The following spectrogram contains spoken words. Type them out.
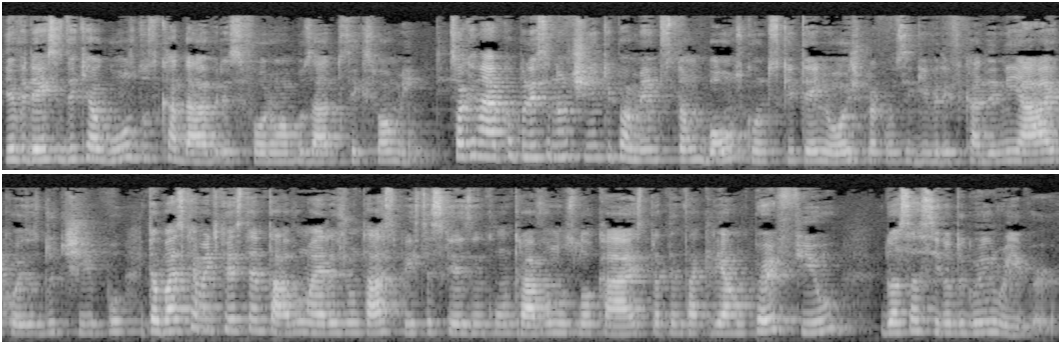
e evidências de que alguns dos cadáveres foram abusados sexualmente. Só que na época a polícia não tinha equipamentos tão bons quanto os que tem hoje para conseguir verificar DNA e coisas do tipo. Então, basicamente o que eles tentavam era juntar as pistas que eles encontravam nos locais para tentar criar um perfil do assassino do Green River.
